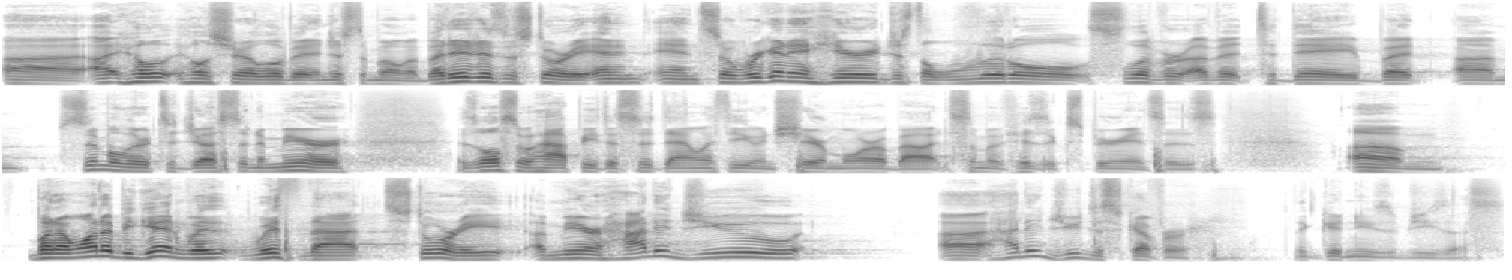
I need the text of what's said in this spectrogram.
uh, I, he'll, he'll share a little bit in just a moment, but it is a story. And, and so we're going to hear just a little sliver of it today, but um, similar to Justin, Amir is also happy to sit down with you and share more about some of his experiences. Um, but I want to begin with, with that story. Amir, how did you, uh, how did you discover the good news of Jesus?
